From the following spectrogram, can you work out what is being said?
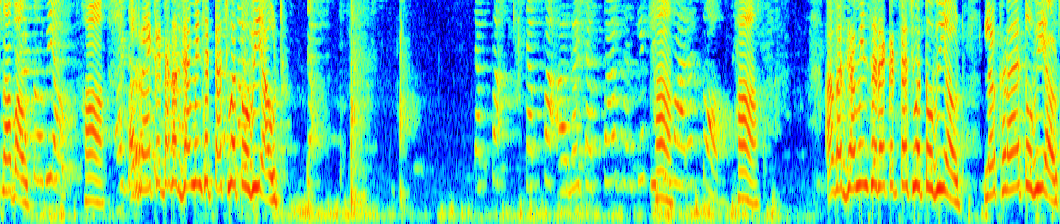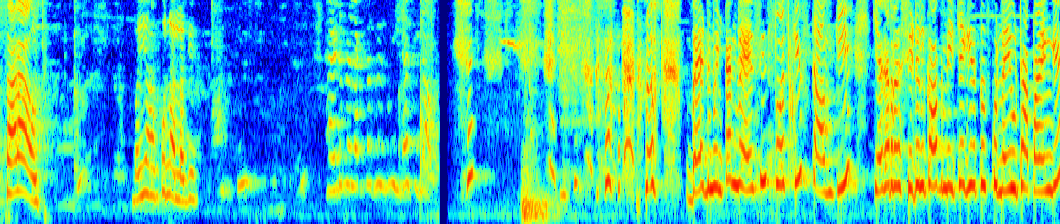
सब आउट तो हाँ और रैकेट अगर जमीन से टच हुआ तो भी आउट हाँ तो हाँ अगर जमीन से रैकेट टच हुआ तो भी आउट लड़खड़ा है तो भी आउट सारा आउट भैया आपको ना लगे बैडमिंटन में ऐसी सोच किस काम की कि अगर शिडल कॉक नीचे गिरे तो उसको नहीं उठा पाएंगे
